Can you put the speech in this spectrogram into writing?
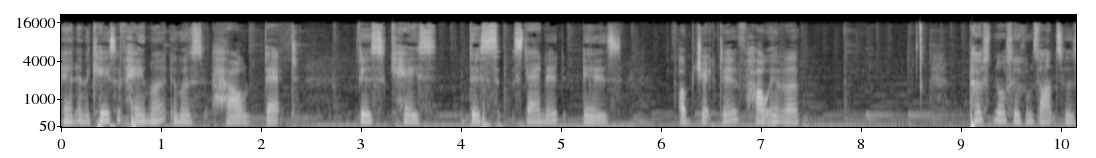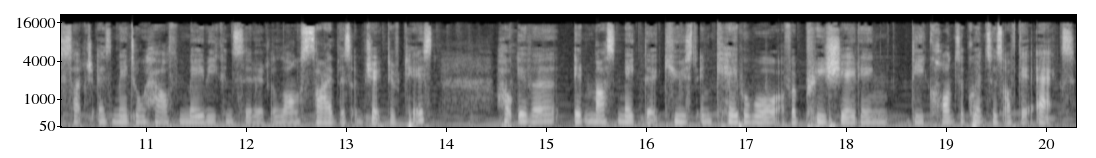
And in the case of Hamer, it was held that this case, this standard is objective. However, personal circumstances such as mental health may be considered alongside this objective test. However, it must make the accused incapable of appreciating the consequences of their acts.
